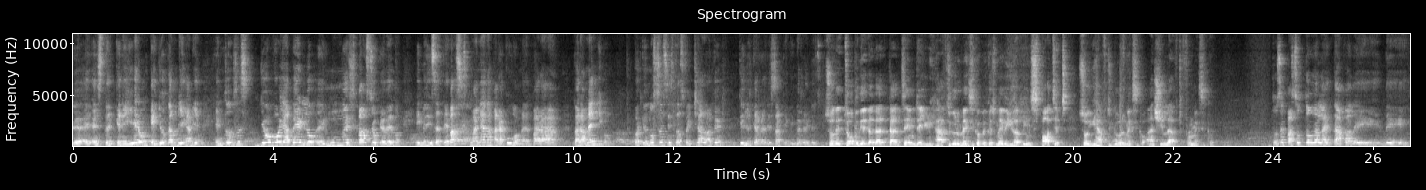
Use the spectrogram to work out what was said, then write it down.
eh, este, creyeron que yo también había. Entonces, yo voy a verlo en un espacio que vemos y me dice, te vas mañana para Cuba, para, para México, porque no sé si estás fechada, ¿qué? Tienes que regresar y me regreso. So they told me that, that, that same day you have to go to Mexico because maybe you have been spotted. So you have to go to Mexico. And she left for Mexico. Entonces pasó toda la etapa de, de,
